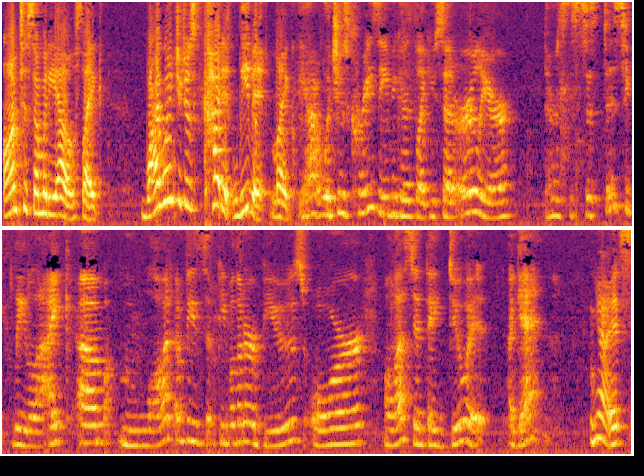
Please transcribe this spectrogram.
onto somebody else like why wouldn't you just cut it leave it like Yeah, which is crazy because, like you said earlier, there's statistically like um, a lot of these people that are abused or molested, they do it again. Yeah it's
